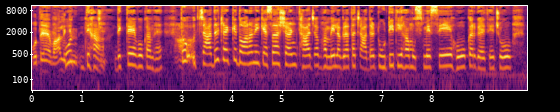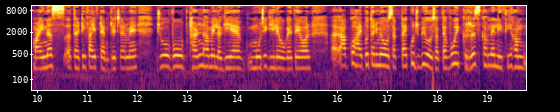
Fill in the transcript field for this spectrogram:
होते हैं वहाँ लेकिन हाँ दिखते हैं वो कम है। हाँ, तो चादर ट्रैक के दौरान एक ऐसा क्षण था जब हमें लग रहा था चादर टूटी थी हम उसमें से होकर गए थे जो माइनस थर्टी फाइव टेम्परेचर में जो वो ठंड हमें लगी है मोजे गीले हो गए थे और आपको हाइपोथेनिया हो सकता है, कुछ भी हो सकता है। वो एक रिस्क हमने ली थी, हम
